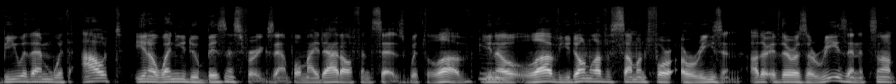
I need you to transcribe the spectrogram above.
be with them without, you know, when you do business, for example, my dad often says with love, you mm-hmm. know, love, you don't love someone for a reason. Other, if there was a reason, it's not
